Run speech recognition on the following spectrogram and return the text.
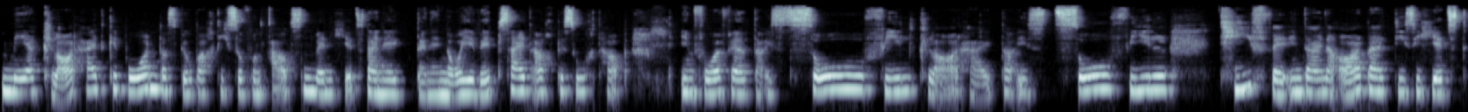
mehr Klarheit geboren. Das beobachte ich so von außen, wenn ich jetzt deine, deine neue Website auch besucht habe im Vorfeld. Da ist so viel Klarheit, da ist so viel Tiefe in deiner Arbeit, die sich jetzt,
